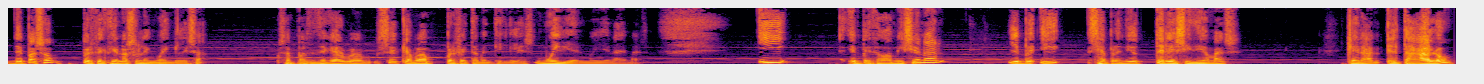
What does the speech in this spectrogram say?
de paso, perfeccionó su lengua inglesa. O sea, parece que, sé que habla perfectamente inglés. Muy bien, muy bien, además. Y empezó a misionar y, y se aprendió tres idiomas, que eran el tagalo,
